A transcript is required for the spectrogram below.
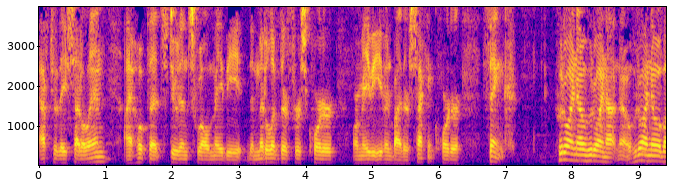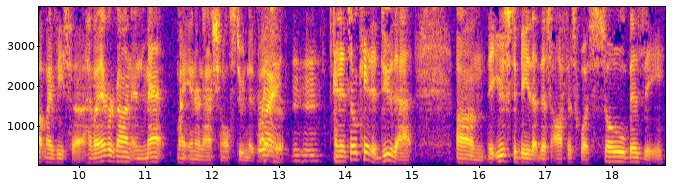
after they settle in, I hope that students will maybe the middle of their first quarter, or maybe even by their second quarter, think who do I know? Who do I not know? Who do I know about my visa? Have I ever gone and met my international student advisor? Right. Mm-hmm. And it's okay to do that. Um, it used to be that this office was so busy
